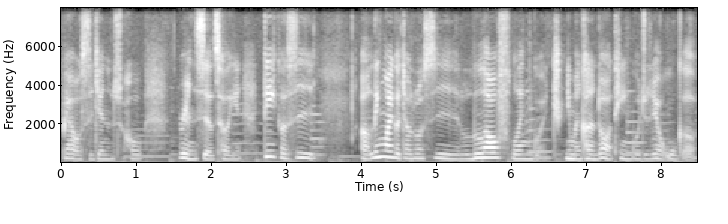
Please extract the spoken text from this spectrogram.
比较有时间的时候认识的测验。第一个是。呃，另外一个叫做是 love language，你们可能都有听过，就是有五个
